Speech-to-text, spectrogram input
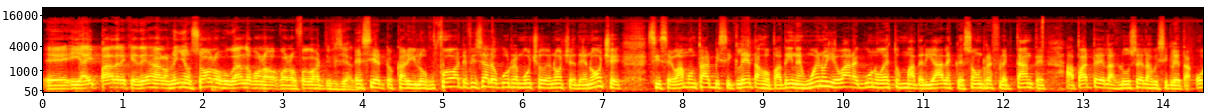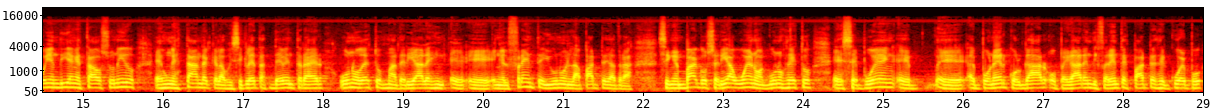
eh, y hay padres que dejan a los niños solos jugando con, los fuegos artificiales. Es cierto, Oscar, y los fuegos artificiales ocurren mucho de noche. De noche, si se va a montar bicicletas o patines, es bueno llevar alguno de estos materiales que son reflectantes, aparte de las luces de las bicicletas. Hoy en día en Estados Unidos es un estándar que las bicicletas deben traer uno de estos materiales en, eh, eh, el frente y uno en la parte de atrás. Sin embargo, sería bueno, algunos de estos se pueden poner, colgar o pegar en diferentes partes del cuerpo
